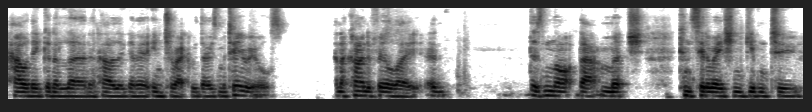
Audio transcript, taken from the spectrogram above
how they're going to learn and how they're going to interact with those materials. And I kind of feel like and there's not that much consideration given to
